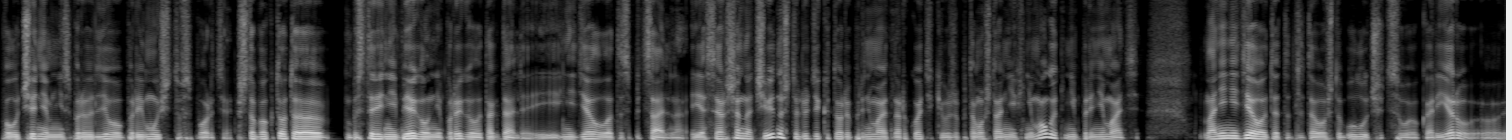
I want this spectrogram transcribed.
получением несправедливого преимущества в спорте, чтобы кто-то быстрее не бегал, не прыгал и так далее, и не делал это специально специально. И совершенно очевидно, что люди, которые принимают наркотики уже потому, что они их не могут не принимать, они не делают это для того, чтобы улучшить свою карьеру э,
